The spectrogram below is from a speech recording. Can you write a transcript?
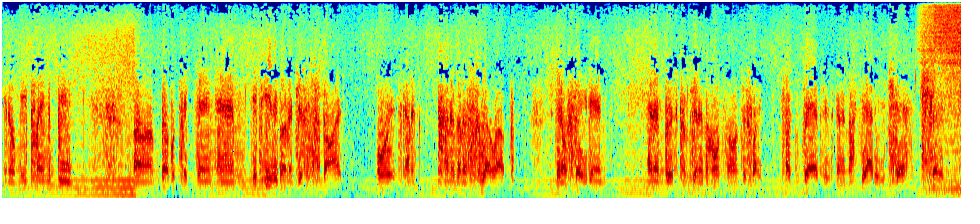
you know, me playing a beat, um, double kick thing, and it's either going to just start or it's kind of kind of going to swell up, fade in, and then Bruce comes in and the whole song just like fucking grabs you, it's going to knock you out of your chair. Straight.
